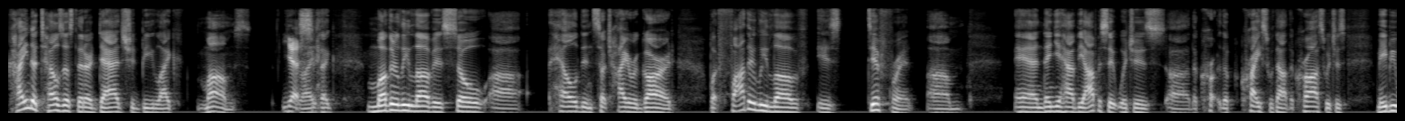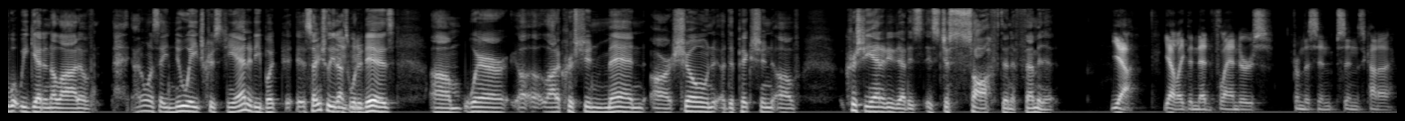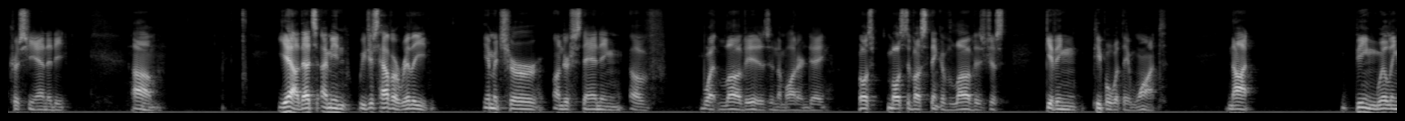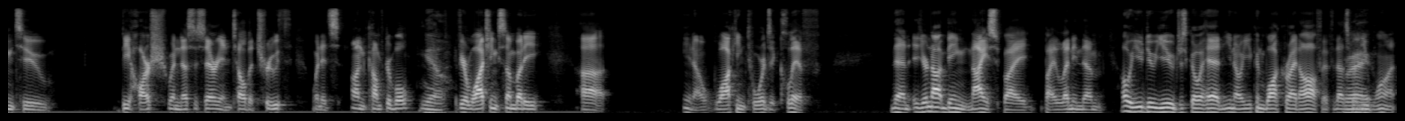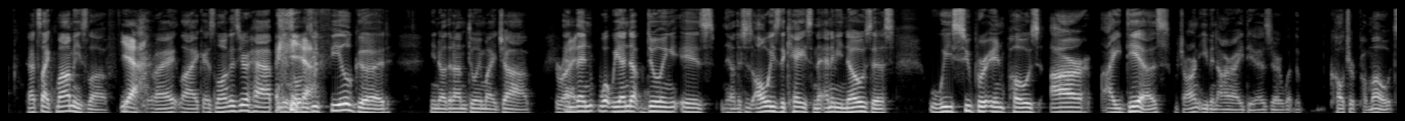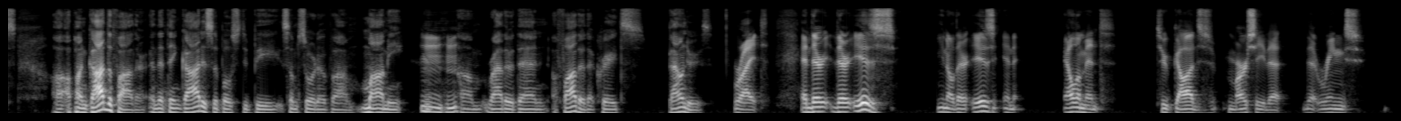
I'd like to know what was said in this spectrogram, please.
kind of tells us that our dads should be like moms, Yes. right? Like motherly love is so uh, held in such high regard, but fatherly love is different. Um, and then you have the opposite, which is uh, the the Christ without the cross, which is maybe what we get in a lot of I don't want to say New Age Christianity, but essentially that's what Mhm. it is. Um, where a, a lot of Christian men are shown a depiction of Christianity that is is just soft and effeminate. Yeah. Yeah. Like the Ned Flanders from The Simpsons kind of Christianity. Um. Yeah, that's. I mean, we just have a really immature understanding of what love is in the modern day. Most most of us think of love as just giving people what they want, not being willing to be harsh when necessary and tell the truth when it's uncomfortable. Yeah. If you're watching somebody, uh, you know, walking towards a cliff, then you're not being nice by by letting them. Oh, you do you. Just go ahead. You know, you can walk right off if that's what you want. That's like mommy's love, Yeah. right? Like as long as you're happy, as long as you feel good, you know that I'm doing my job. Right. And then what we end up doing is, you know, this is always the case, and the enemy knows this. We superimpose our ideas, which aren't even our ideas, or what the culture promotes, uh, upon God the Father, and then think God is supposed to be some sort of um, mommy hmm um, rather than a father that creates boundaries. Right. And there there is, you know, there is an element to God's mercy that that rings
